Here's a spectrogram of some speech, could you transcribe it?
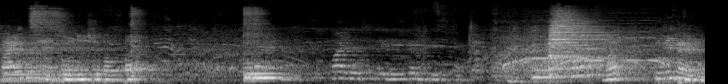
काय म्हणले सोनूचे पप्पा मग तुम्ही काय म्हणले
